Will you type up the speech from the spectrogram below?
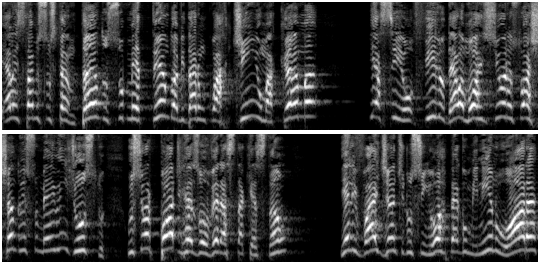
ela está me sustentando, submetendo a me dar um quartinho, uma cama. E assim, o filho dela morre, Senhor, eu estou achando isso meio injusto. O Senhor pode resolver esta questão? E ele vai diante do Senhor, pega o menino, ora,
